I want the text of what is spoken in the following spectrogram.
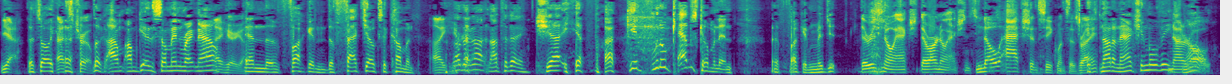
Yeah, That's all. That's true. Look, I'm, I'm getting some in right now. I hear you. And the fucking the fat jokes are coming. I hear. No, they're not. Not today. Shut yeah, fuck. Get little Kev's coming in. That fucking midget. There is no action. There are no action sequences. No action sequences, right? It's not an action movie. Not at No. all.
